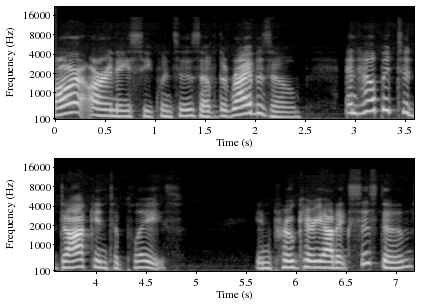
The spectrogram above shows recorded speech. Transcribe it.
rRNA sequences of the ribosome and help it to dock into place. In prokaryotic systems,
